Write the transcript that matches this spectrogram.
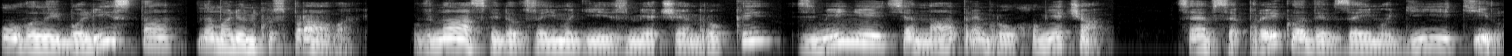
у волейболіста на малюнку справа внаслідок взаємодії з м'ячем руки змінюється напрям руху м'яча. Це все приклади взаємодії тіл.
